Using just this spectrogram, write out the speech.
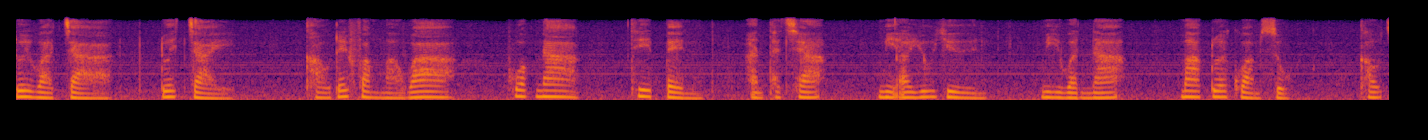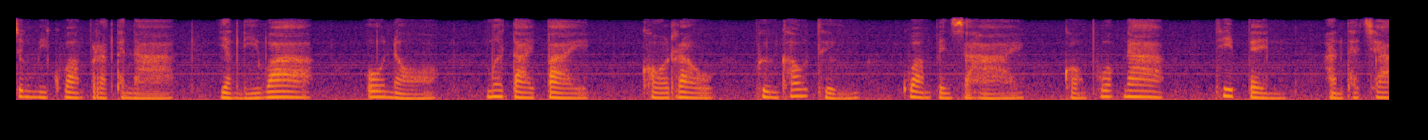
ด้วยวาจา ด้วยใจ เขาได้ฟังมาว่า พวกนาคที่เป็นอันทชะ มีอายุยืน มีวันนะมากด้วยความสุข เขาจึงมีความปรารถนา อย่างนี้ว่า โอ๋หนอ เมื่อตายไป ขอเรา พึงเข้าถึงความเป็นสหายของพวกนาคที่เป็นอันทชะ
